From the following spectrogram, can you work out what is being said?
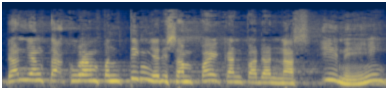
Dan yang tak kurang pentingnya disampaikan pada nas ini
